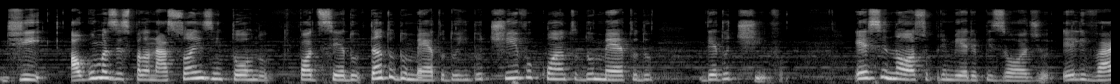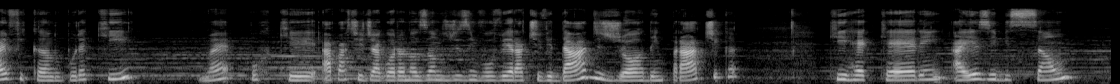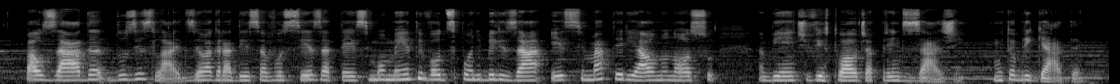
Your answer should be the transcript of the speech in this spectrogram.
de algumas explanações em torno pode ser do, tanto do método indutivo quanto do método dedutivo. Esse nosso primeiro episódio ele vai ficando por aqui. não é? Porque a partir de agora nós vamos desenvolver atividades de ordem prática que requerem a exibição pausada dos slides. Eu agradeço a vocês até esse momento e vou disponibilizar esse material no nosso ambiente virtual de aprendizagem. Muito obrigada.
